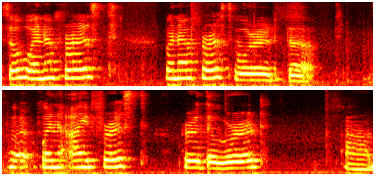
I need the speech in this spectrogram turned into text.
So when I first when I first heard the when I first heard the word uh,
